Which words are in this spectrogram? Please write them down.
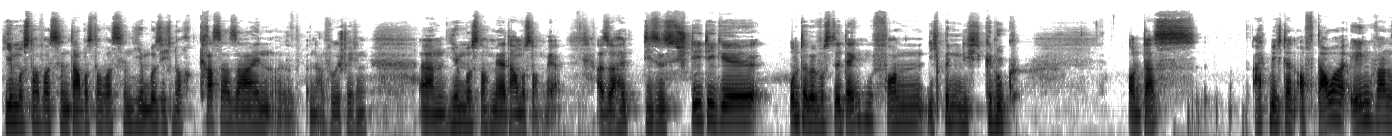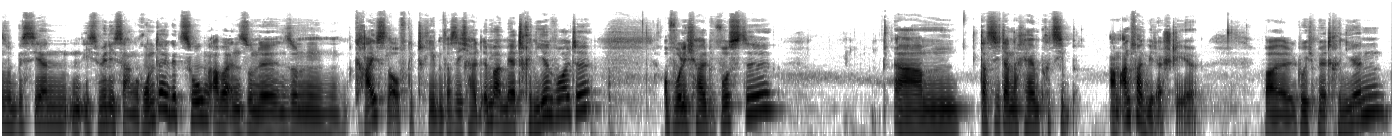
Hier muss noch was hin, da muss noch was hin, hier muss ich noch krasser sein, also in Anführungsstrichen. Ähm, hier muss noch mehr, da muss noch mehr. Also halt dieses stetige, unterbewusste Denken von, ich bin nicht genug. Und das hat mich dann auf Dauer irgendwann so ein bisschen, ich will nicht sagen runtergezogen, aber in so, eine, in so einen Kreislauf getrieben, dass ich halt immer mehr trainieren wollte, obwohl ich halt wusste, ähm, dass ich dann nachher im Prinzip am Anfang wieder stehe. Weil durch mehr Trainieren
